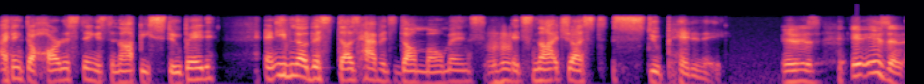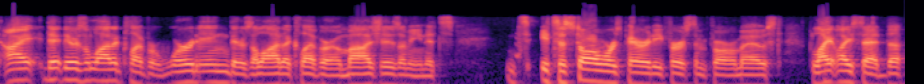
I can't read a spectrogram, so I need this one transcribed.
I think the hardest thing is to not be stupid. And even though this does have its dumb moments, Mhm. it's not just stupidity. It is. It isn't. I. Th- there's a lot of clever wording. There's a lot of clever homages. I mean, it's it's it's a Star Wars parody first and foremost. Like, like I said, the,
